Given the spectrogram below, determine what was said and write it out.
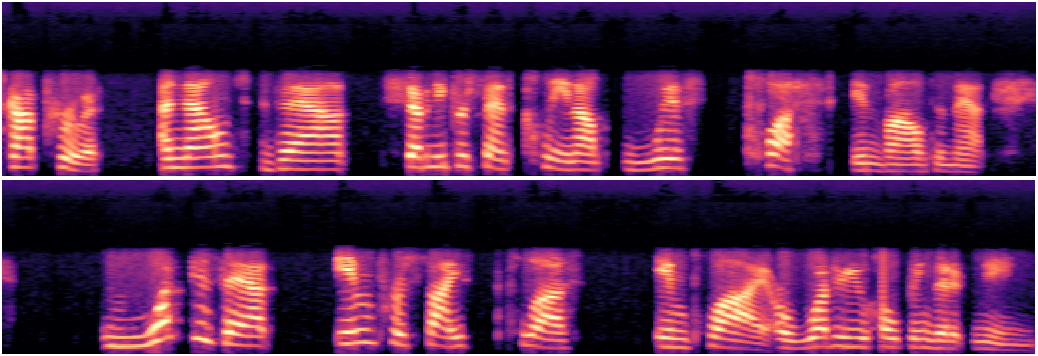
Scott Pruitt, announced that 70% cleanup with plus involved in that. What does that imprecise plus imply, or what are you hoping that it means?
